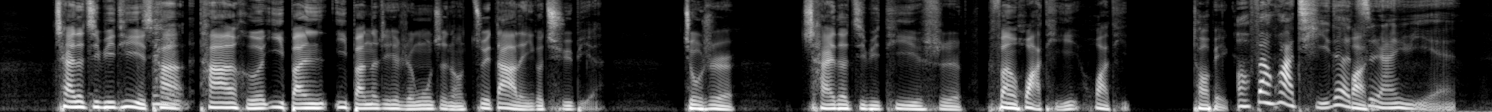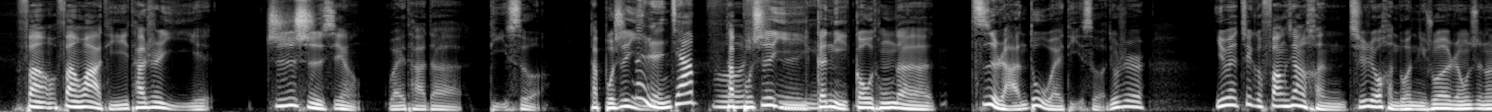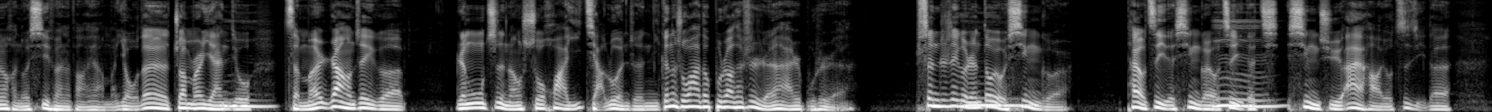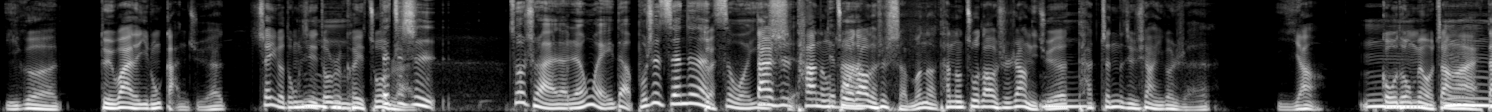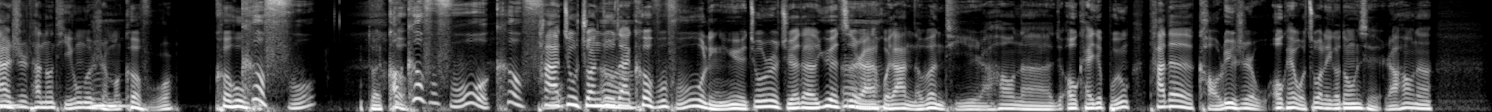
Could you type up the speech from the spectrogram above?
，ChatGPT 它它和一般一般的这些人工智能最大的一个区别就是。ChatGPT 是泛话题，话题 topic 哦，泛话题的自然语言，泛泛话题，它是以知识性为它的底色，它不是以那人家不，它不是以跟你沟通的自然度为底色，就是因为这个方向很，其实有很多，你说人工智能有很多细分的方向嘛，有的专门研究怎么让这个。人工智能说话以假乱真，你跟他说话都不知道他是人还是不是人，甚至这个人都有性格，他有自己的性格，有自己的兴趣爱好，有自己的一个对外的一种感觉，这个东西都是可以做出来的。但这是做出来的，人为的，不是真正的自我意识。但是他能做到的是什么呢？他能做到的是让你觉得他真的就像一个人一样，沟通没有障碍。但是他能提供的是什么？客服、客户、客服。对客、哦、客服服务，客服他就专注在客服服务领域，嗯、就是觉得越自然回答你的问题，嗯、然后呢就 OK 就不用他的考虑是 OK，我做了一个东西，然后呢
